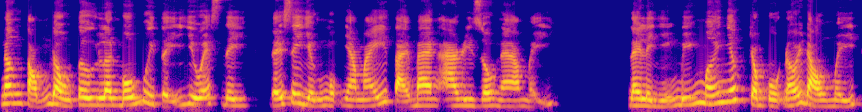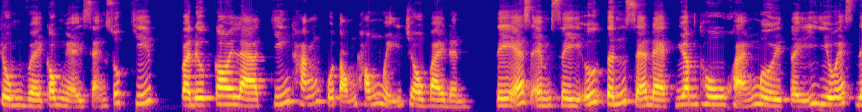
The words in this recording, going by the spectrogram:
nâng tổng đầu tư lên 40 tỷ USD để xây dựng một nhà máy tại bang Arizona, Mỹ. Đây là diễn biến mới nhất trong cuộc đối đầu Mỹ-Trung về công nghệ sản xuất chip và được coi là chiến thắng của Tổng thống Mỹ Joe Biden. TSMC ước tính sẽ đạt doanh thu khoảng 10 tỷ USD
